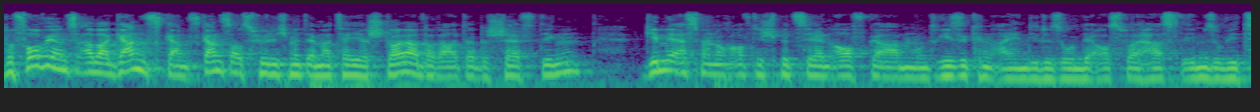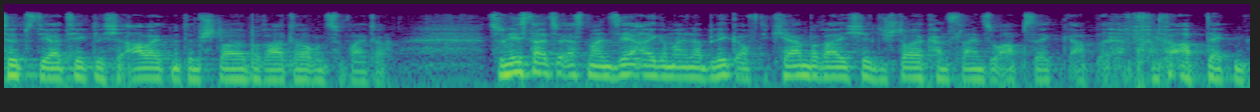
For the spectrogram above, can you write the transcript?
Bevor wir uns aber ganz, ganz, ganz ausführlich mit der Materie Steuerberater beschäftigen, gehen wir erstmal noch auf die speziellen Aufgaben und Risiken ein, die du so in der Auswahl hast, ebenso wie Tipps, die alltägliche Arbeit mit dem Steuerberater und so weiter. Zunächst also erstmal ein sehr allgemeiner Blick auf die Kernbereiche, die Steuerkanzleien so ab, abdecken.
